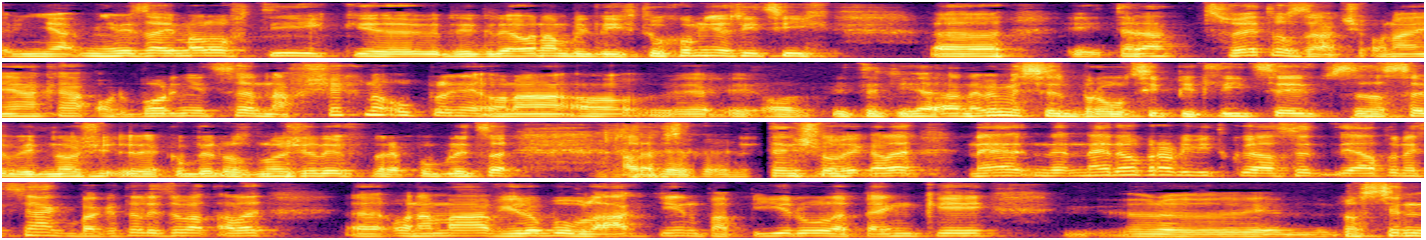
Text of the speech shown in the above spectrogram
eh, mě by zajímalo v té, kde ona bydlí, v Tuchoměřících, eh, teda co je to zač? Ona je nějaká odbornice na všechno úplně, ona, teď, já nevím, jestli brouci pitlíci se zase vydnoži, jakoby rozmnožili v republice, ale ten člověk, ale ne, ne, ne opravdu Vítku, já, se, já to nechci nějak bagatelizovat, ale eh, ona má výrobu vláknin, papíru, lepenky, prostě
